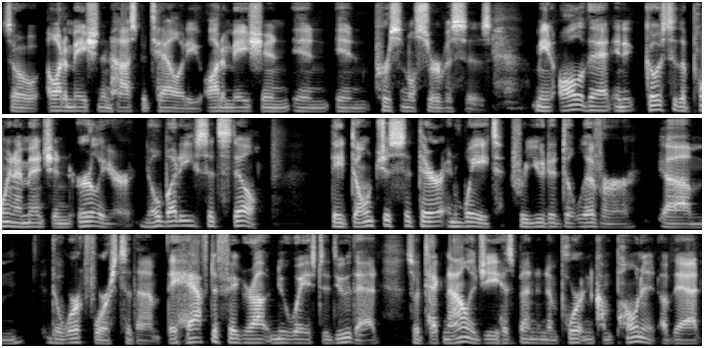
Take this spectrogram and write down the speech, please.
So automation in hospitality, automation in in personal services. I mean, all of that, and it goes to the point I mentioned earlier. Nobody sits still. They don't just sit there and wait for you to deliver um, the workforce to them. They have to figure out new ways to do that. So technology has been an important component of that.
